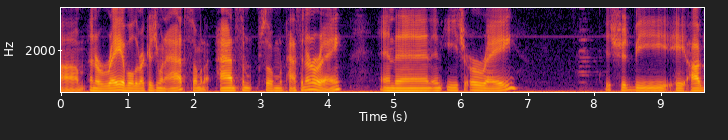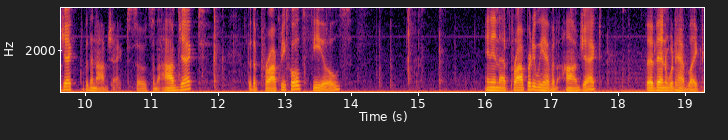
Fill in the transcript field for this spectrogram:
um, an array of all the records you want to add. So I'm going to add some, so I'm going to pass in an array. And then in each array, it should be a object with an object. So it's an object with a property called fields. And in that property, we have an object that then would have like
